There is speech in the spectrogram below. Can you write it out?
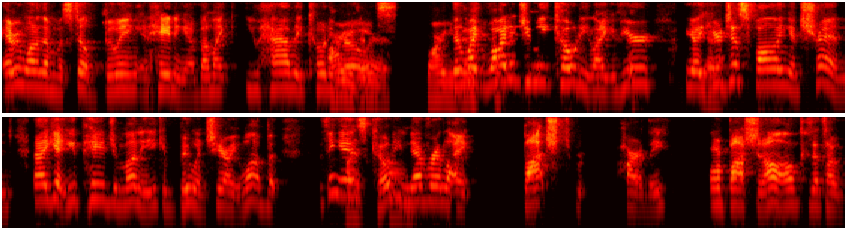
every one of them was still booing and hating him. But I'm like, you have a Cody Why are there? Rhodes. Why are you Then like, why did you meet Cody? Like, if you're you're like Yeah. you're just following a trend, and I get you paid your money, you can boo and cheer all you want, but the thing is, Cody um, never like botched hardly or botched at all because that's how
